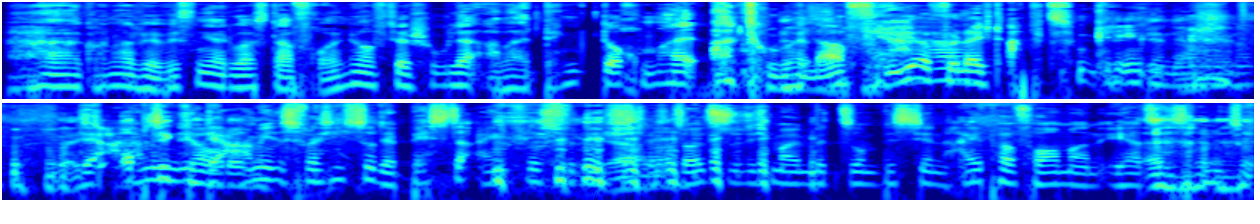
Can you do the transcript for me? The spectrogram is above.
Ah, Konrad, wir wissen ja, du hast da Freunde auf der Schule, aber denk doch mal ah, drüber nach, früher Ja. vielleicht abzugehen. Genau, genau. Der so Armin, der Armin ist vielleicht nicht so der beste Einfluss für dich. Vielleicht solltest du dich mal mit so ein bisschen High-Performern eher zusammentun.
